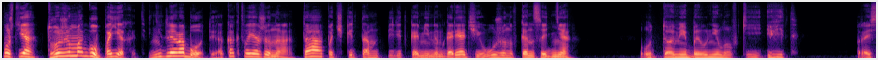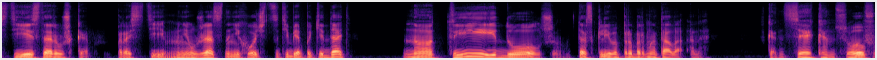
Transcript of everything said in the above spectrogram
Может, я тоже могу поехать? Не для работы, а как твоя жена. Тапочки там перед камином, горячий ужин в конце дня. У Томи был неловкий вид. Прости, старушка, прости, мне ужасно не хочется тебя покидать. Но ты должен, тоскливо пробормотала она. В конце концов,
